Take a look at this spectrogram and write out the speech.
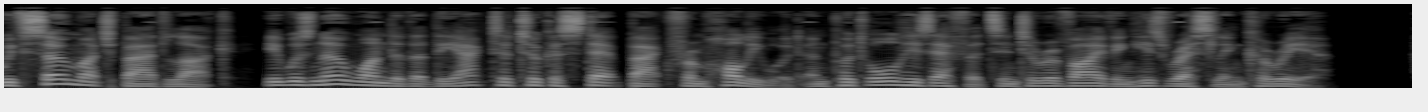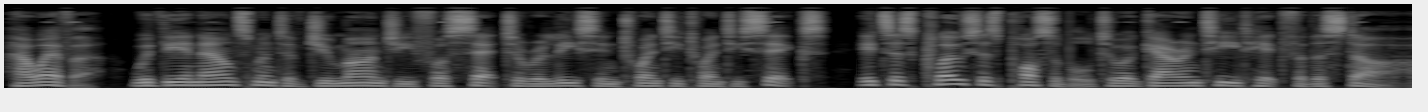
With so much bad luck, it was no wonder that the actor took a step back from Hollywood and put all his efforts into reviving his wrestling career. However, with the announcement of Jumanji 4 set to release in 2026, it's as close as possible to a guaranteed hit for the star.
